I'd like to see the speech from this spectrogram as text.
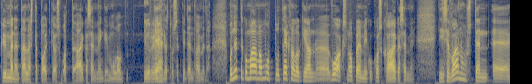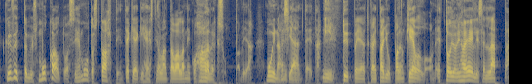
kymmenen tällaista poikkeusvuotta jo aikaisemmin, mulla on Juuri ehdotus, että miten toimitaan. Mutta nyt kun maailma muuttuu teknologian vuoksi nopeammin kuin koskaan aikaisemmin, niin se vanhusten kyvyttömyys mukautua siihen muutostahtiin tekeekin heistä jollain tavalla niin kuin halveksuttavia muinaisjäänteitä. Niin. Tyyppejä, jotka ei taju paljon kelloon. Että toi on ihan eilisen läppä.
